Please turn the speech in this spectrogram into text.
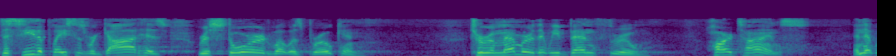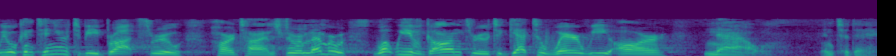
To see the places where God has restored what was broken. To remember that we've been through hard times and that we will continue to be brought through hard times. To remember what we have gone through to get to where we are now and today.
